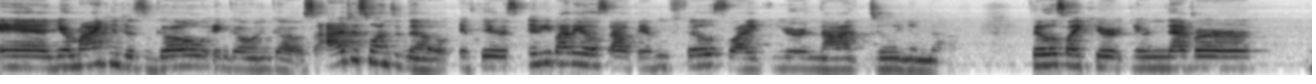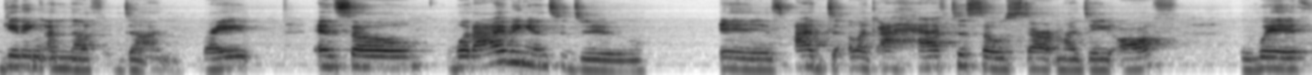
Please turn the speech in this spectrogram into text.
and your mind can just go and go and go. So I just want to know if there's anybody else out there who feels like you're not doing enough, feels like you're you're never getting enough done, right? And so what I begin to do is I like I have to so start my day off with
